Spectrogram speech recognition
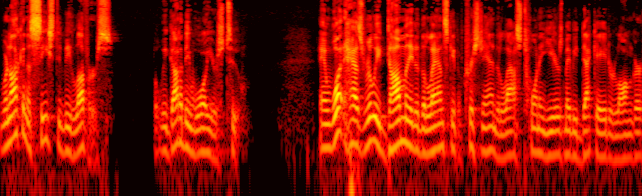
we're not going to cease to be lovers, but we got to be warriors too. And what has really dominated the landscape of Christianity the last 20 years, maybe decade or longer,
